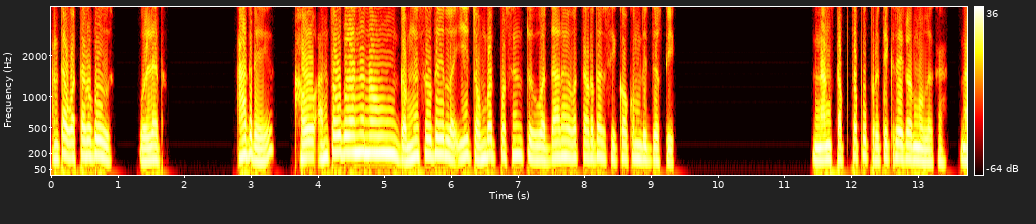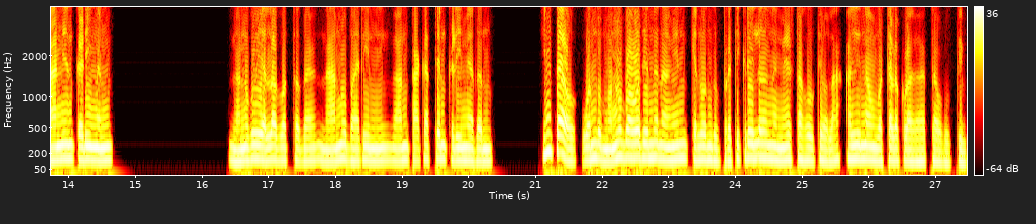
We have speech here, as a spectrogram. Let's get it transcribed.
ಅಂತ ಒತ್ತಡಗಳು ಒಳ್ಳೆಯದು ಆದರೆ ಅವು ಅಂಥವುಗಳನ್ನು ನಾವು ಗಮನಿಸೋದೇ ಇಲ್ಲ. ಈ ತೊಂಬತ್ತು ಪರ್ಸೆಂಟ್ ಒದ್ದಾರ ಒತ್ತಡದಾಗ ಸಿಕ್ಕಾಕೊಂಡ್ಬಿದ್ದಿರ್ತೀವಿ ನನ್ ತಪ್ಪು ತಪ್ಪು ಪ್ರತಿಕ್ರಿಯೆಗಳ ಮೂಲಕ ನಾನೇನ್ ಕಡಿಮೆ ನನ್ನ ನನಗೂ ಎಲ್ಲ ಗೊತ್ತದ ನಾನು ಭಾರಿ ನಾನು ತಾಕತ್ತೇನು ಕಡಿಮೆ ಅದನ್ನು. ಇಂಥ ಒಂದು ಮನೋಭಾವದಿಂದ ನಾವೇನ್ ಕೆಲವೊಂದು ಪ್ರತಿಕ್ರಿಯೆಗಳನ್ನ ನೀಡ್ತಾ ಹೋಗ್ತೀವಲ್ಲ, ಅಲ್ಲಿ ನಾವು ಒತ್ತಡಕ್ಕೊಳಗಾಗ್ತಾ ಹೋಗ್ತೀವಿ.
